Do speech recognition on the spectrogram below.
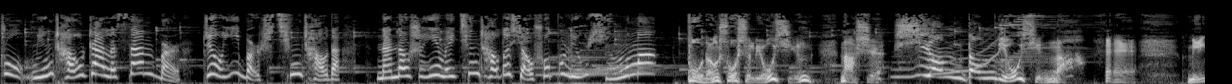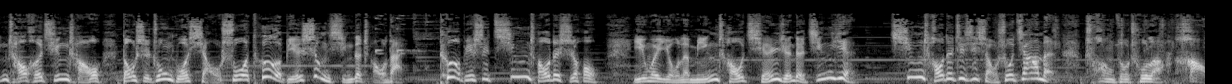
著，明朝占了三本，只有一本是清朝的。难道是因为清朝的小说不流行了吗？不能说是流行，那是相当流行啊！嘿嘿，明朝和清朝都是中国小说特别盛行的朝代。特别是清朝的时候，因为有了明朝前人的经验，清朝的这些小说家们创作出了好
